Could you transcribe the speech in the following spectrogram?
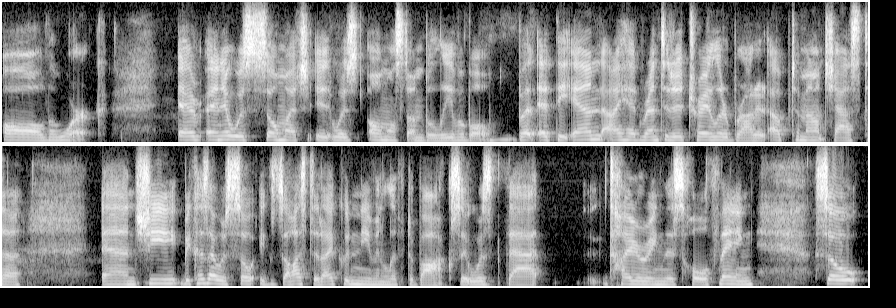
all the work. And it was so much, it was almost unbelievable. But at the end, I had rented a trailer, brought it up to Mount Shasta. And she, because I was so exhausted, I couldn't even lift a box. It was that tiring, this whole thing. So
